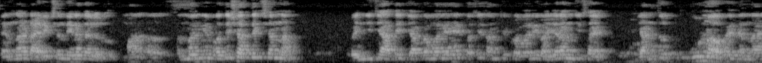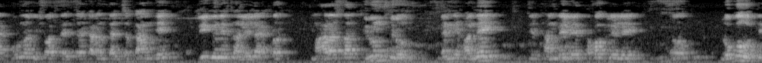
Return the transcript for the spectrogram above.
त्यांना डायरेक्शन देण्यात आलेलं होतं. सन्माननीय प्रदेशाध्यक्षांना रणजीचे आदेश ज्याप्रमाणे आहेत तसेच आमचे प्रभारी राजारामजी साहेब ज्यांचं पूर्ण अभय त्यांना आहे पूर्ण विश्वास त्यांचा आहे कारण त्यांचं काम हे द्विगुणित झालेलं आहे तर महाराष्ट्रात फिरून फिरून त्यांनी अनेक जे थांबलेले थबकलेले लोक होते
